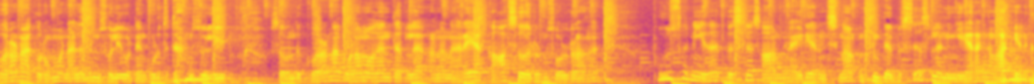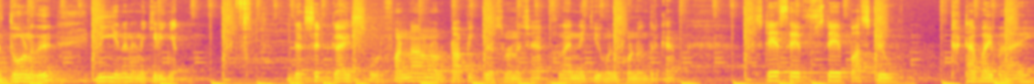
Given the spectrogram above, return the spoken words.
கொரோனாக்கு ரொம்ப நல்லதுன்னு சொல்லி ஒருத்தன் கொடுத்துட்டான்னு சொல்லி. ஸோ வந்து கொரோனா குணமாகதான் தெரில ஆனால் நிறையா காசு வரும்னு சொல்கிறாங்க புதுசாக நீங்கள் ஏதாவது பிஸ்னஸ் ஆகணும்னு ஐடியா இருந்துச்சுன்னா இந்த பிஸ்னஸில் நீங்கள் இறங்கலான்னு எனக்கு தோணுது. நீங்கள் என்ன நினைக்கிறீங்க? தட்ஸ் இட் கைஸ் ஒரு ஃபன்னான ஒரு டாபிக் பேசணும்னு நினச்சேன். அதான் இன்றைக்கி உங்களுக்கு கொண்டு வந்திருக்கேன். Stay safe stay positive tata bye bye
